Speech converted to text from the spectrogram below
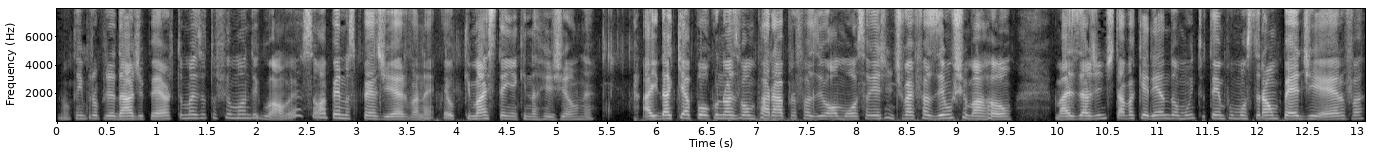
não tem propriedade perto, mas eu tô filmando igual. É, são apenas pés de erva, né? É o que mais tem aqui na região, né? Aí daqui a pouco nós vamos parar para fazer o almoço e a gente vai fazer um chimarrão. Mas a gente estava querendo há muito tempo mostrar um pé de erva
